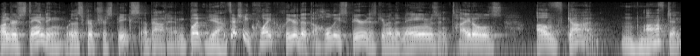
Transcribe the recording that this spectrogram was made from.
understanding where the Scripture speaks about him. But Yeah. it's actually quite clear that the Holy Spirit is given the names and titles of God Mm-hmm. often.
